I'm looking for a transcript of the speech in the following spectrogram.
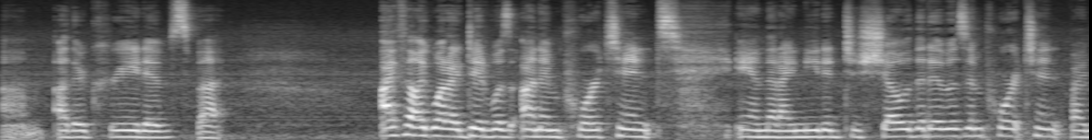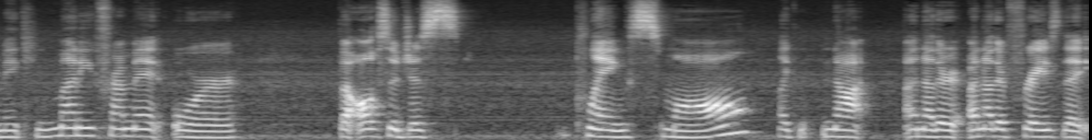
um, other creatives, but I felt like what I did was unimportant and that I needed to show that it was important by making money from it or but also just playing small like not another another phrase that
